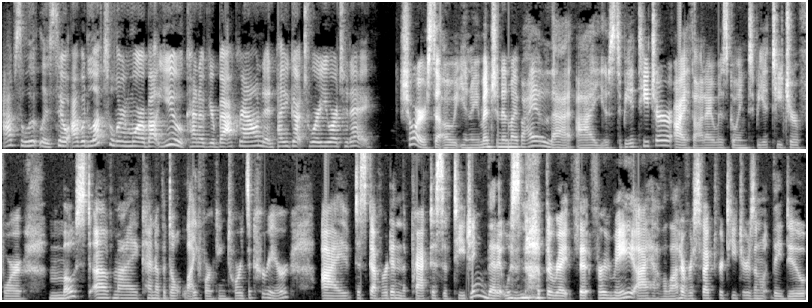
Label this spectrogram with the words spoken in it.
Absolutely. So, I would love to learn more about you, kind of your background and how you got to where you are today. Sure. So, you know, you mentioned in my bio that I used to be a teacher. I thought I was going to be a teacher for most of my kind of adult life working towards a career. I discovered in the practice of teaching that it was not the right fit for me. I have a lot of respect for teachers and what they do.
